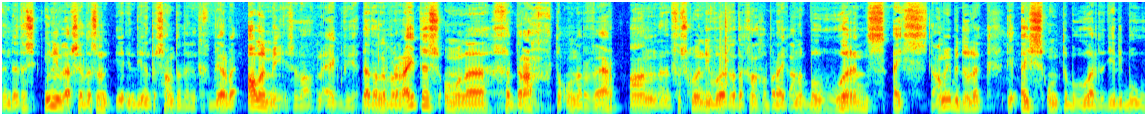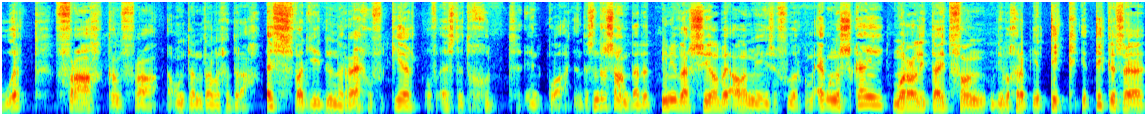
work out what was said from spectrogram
en dit is universeel, dis 'n die interessante ding. Dit gebeur by alle mense waarvan ek weet dat hulle bereid is om hulle gedrag te onderwerp aan verskoon die woord wat ek gaan gebruik aan 'n behoorenseis. daarmee bedoel ek die eis om te behoort, dat jy die behoort vraag kan vra om dan hulle gedrag. Is wat jy doen reg of verkeerd of is dit goed en kwaad? En dit is interessant dat dit universeel by alle mense voorkom. Ek onderskei moraliteit van die begrip etiek. Etiek is 'n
